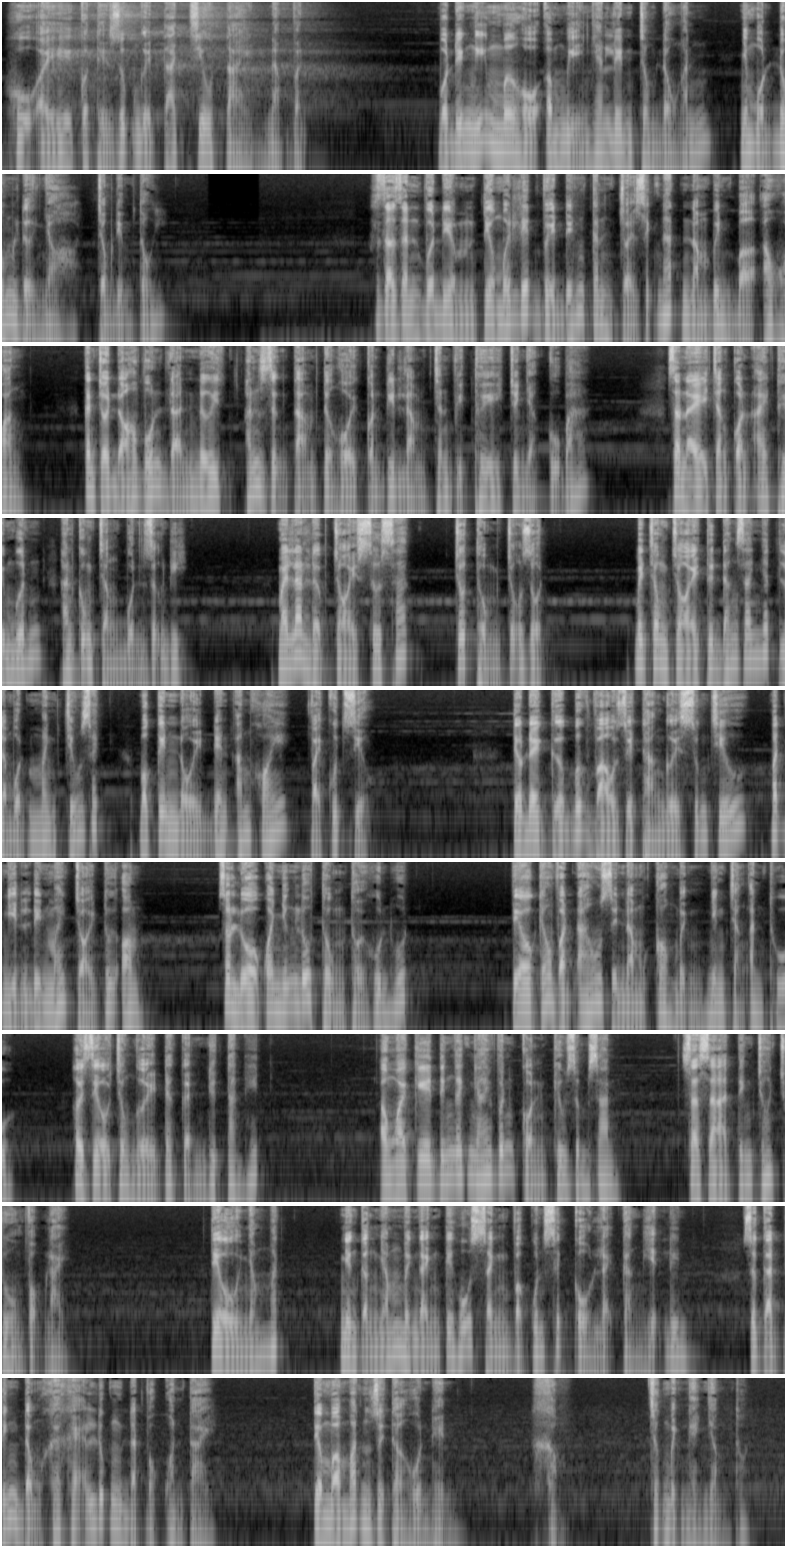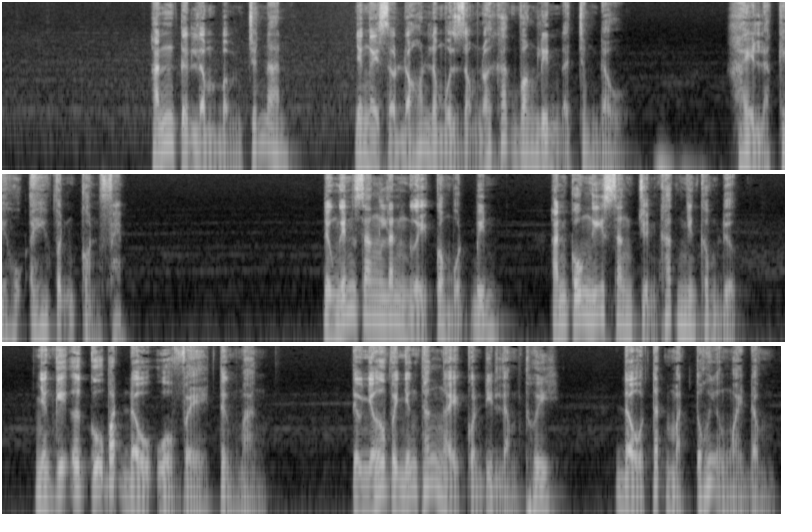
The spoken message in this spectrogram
Hũ ấy có thể giúp người ta chiêu tài nạp vận. Một đế nghĩ mơ hồ âm mỉ nhen lên trong đầu hắn, Như một đốm lửa nhỏ trong đêm tối. Dạ dần vừa điểm, Tiểu mới lết về đến căn tròi rách nát nằm bên bờ ao hoang. Căn tròi đó vốn là nơi hắn dựng tạm từ hồi còn đi làm chăn vịt thuê cho nhà cụ bá. Sau này chẳng còn ai thuê mướn, Hắn cũng chẳng buồn giữ đi. Mái la lợp tròi sơ xác Chỗ thủng chỗ rột. Bên trong tròi thứ đáng giá nhất là một manh chiếu rách. Một cái nồi đen ám khói, Vài cút rượu. Tiêu đẩy cửa bước vào rồi thả người xuống chiếu, Mắt nhìn lên mái tròi tối om. Gió lùa qua những lỗ thủng thổi hun hút. Tiểu kéo vật áo rồi nằm co mình Nhưng chẳng ăn thua. Hơi rượu trong người đã gần như tan hết. Ở ngoài kia tiếng ếch nhái vẫn còn kêu dâm gian Xa xa tiếng chó chuồng vọng lại. Tiểu nhắm mắt, Nhưng càng nhắm mình ảnh cái hũ sành và cuốn sách cổ lại càng hiện lên. Rồi cả tiếng động khe khẽ lúc đặt vào quan tài. Tiểu mở mắt rồi thở hồn hển. Không, Chắc mình nghe nhầm thôi. Hắn tự lầm bẩm chấn an, Nhưng ngày sau đó là một giọng nói khác vang lên ở trong đầu. Hay là cái hũ ấy vẫn còn phép? Tiểu nghiến răng lăn người qua một bên. Hắn cố nghĩ sang chuyện khác nhưng không được. Những ký ức cũ bắt đầu ùa về từng mảng. Tiểu nhớ về những tháng ngày còn đi làm thuê Đầu tắt mặt tối ở ngoài đồng,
